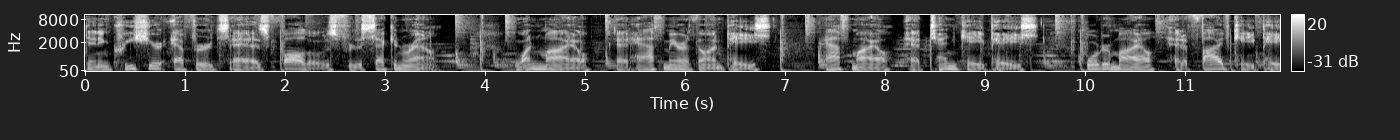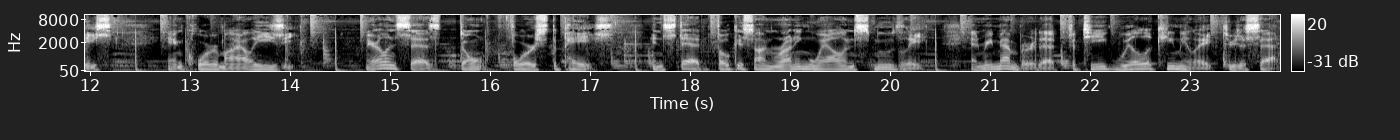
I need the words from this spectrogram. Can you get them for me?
then increase your efforts as follows for the second round. One mile at half marathon pace, half mile at 10K pace, quarter mile at a 5K pace, and quarter mile easy. Marilyn says don't force the pace. Instead, focus on running well and smoothly. And remember that fatigue will accumulate through the set.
